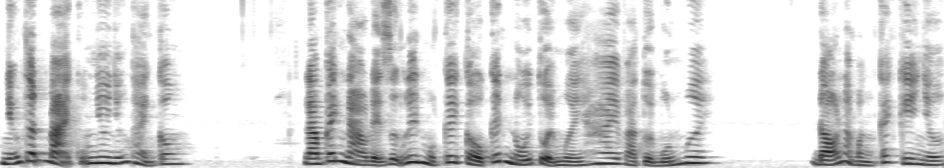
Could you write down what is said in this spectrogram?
những thất bại cũng như những thành công làm cách nào để dựng lên một cây cầu kết nối tuổi 12 và tuổi 40? Đó là bằng cách ghi nhớ.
